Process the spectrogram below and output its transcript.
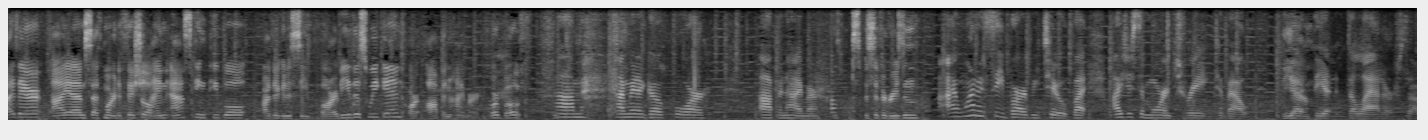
Hi there, I am Seth Martin Official. I'm asking people, are they going to see Barbie this weekend or Oppenheimer or both? Um, I'm gonna go for Oppenheimer. Specific reason? I want to see Barbie too, but I just am more intrigued about the, Yeah. the the latter. So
